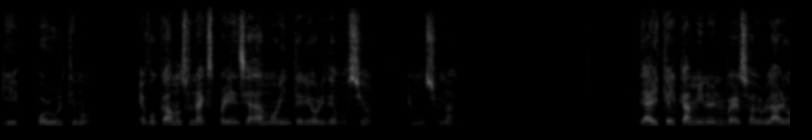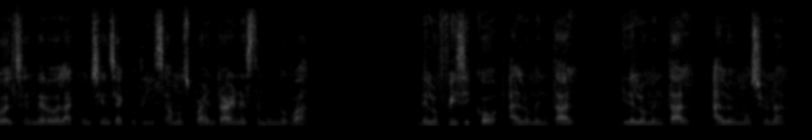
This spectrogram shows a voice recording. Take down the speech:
Y, por último, evocamos una experiencia de amor interior y devoción emocional. De ahí que el camino inverso a lo largo del sendero de la conciencia que utilizamos para entrar en este mundo va de lo físico a lo mental y de lo mental a lo emocional.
